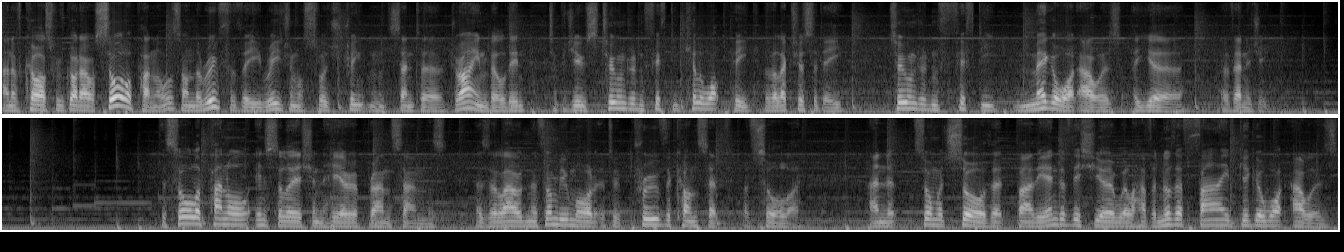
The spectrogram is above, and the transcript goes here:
And of course we've got our solar panels on the roof of the Regional Sludge Treatment Centre drying building to produce 250 kilowatt peak of electricity, 250 megawatt hours a year of energy. The solar panel installation here at Bran Sands has allowed Northumbrian Water to prove the concept of solar and so much so that by the end of this year we'll have another 5 gigawatt hours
